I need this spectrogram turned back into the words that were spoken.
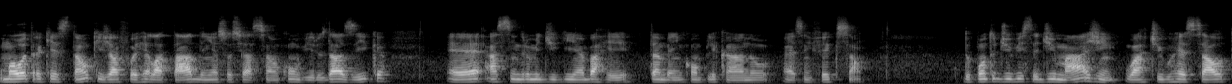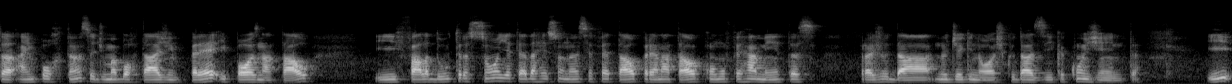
Uma outra questão que já foi relatada em associação com o vírus da Zika é a síndrome de Guillain-Barré, também complicando essa infecção. Do ponto de vista de imagem, o artigo ressalta a importância de uma abordagem pré e pós-natal e fala do ultrassom e até da ressonância fetal pré-natal como ferramentas para ajudar no diagnóstico da zika congênita. E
